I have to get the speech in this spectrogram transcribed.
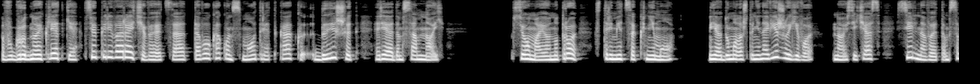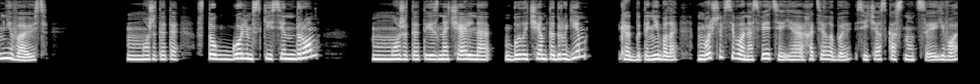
В грудной клетке все переворачивается от того, как он смотрит, как дышит рядом со мной. Все мое нутро стремится к нему. Я думала, что ненавижу его, но сейчас сильно в этом сомневаюсь. Может, это стокгольмский синдром? Может, это изначально было чем-то другим? Как бы то ни было, больше всего на свете я хотела бы сейчас коснуться его.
